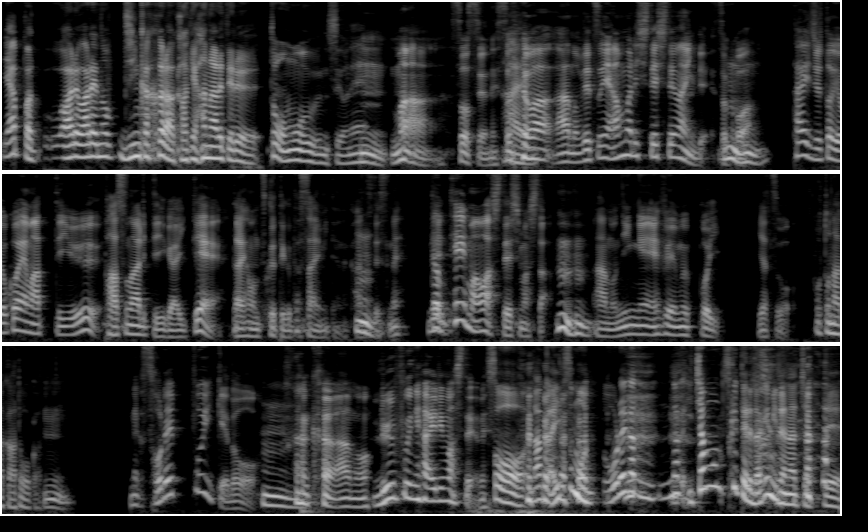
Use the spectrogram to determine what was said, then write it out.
やっぱ我々の人格からはかけ離れてると思うんですよね。うん。まあ、そうっすよね。それは、あの別にあんまり指定してないんで、そこは。うんうん大樹と横山っていうパーソナリティがいて、台本作ってくださいみたいな感じですね。で、うんでテーマは指定しました。うんうん。あの、人間 FM っぽいやつを。大人かどうか。うん。なんか、それっぽいけど、うんなんか、あの、ループに入りましたよね。そう、なんかいつも 俺が、なんかイチャモンつけてるだけみたいになっちゃって、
